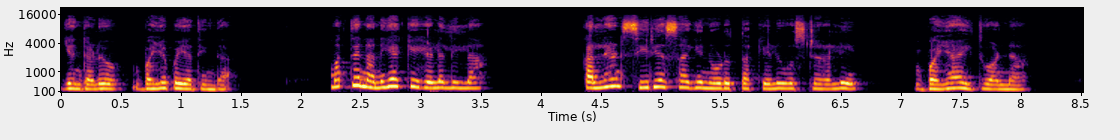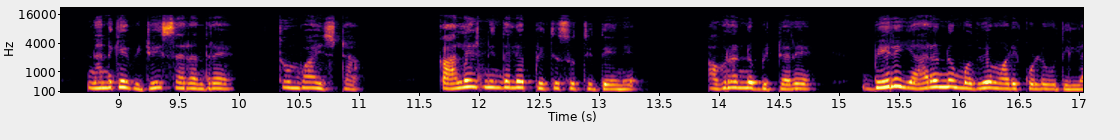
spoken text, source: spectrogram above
ಎಂದಳು ಭಯ ಭಯದಿಂದ ಮತ್ತೆ ನನಗ್ಯಾಕೆ ಹೇಳಲಿಲ್ಲ? ಕಲ್ಯಾಣ್ ಸೀರಿಯಸ್ ಆಗಿ ನೋಡುತ್ತಾ ಕೇಳುವಷ್ಟರಲ್ಲಿ ಭಯ ಆಯಿತು ಅಣ್ಣ. ನನಗೆ ವಿಜಯ್ ಸರ್ ಅಂದರೆ ತುಂಬ ಇಷ್ಟ. ಕಾಲೇಜ್ನಿಂದಲೇ ಪ್ರೀತಿಸುತ್ತಿದ್ದೇನೆ. ಅವರನ್ನು ಬಿಟ್ಟರೆ ಬೇರೆ ಯಾರನ್ನೂ ಮದುವೆ ಮಾಡಿಕೊಳ್ಳುವುದಿಲ್ಲ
